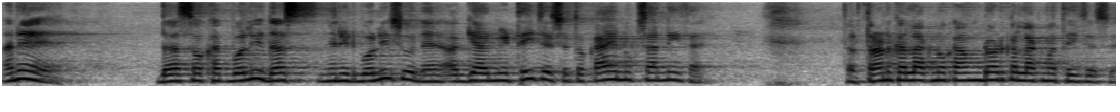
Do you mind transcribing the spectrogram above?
અને દસ વખત બોલી દસ મિનિટ બોલીશું ને અગિયાર મિનિટ થઈ જશે તો કાંઈ નુકસાન નહીં થાય. તો ત્રણ કલાકનું કામ દોઢ કલાકમાં થઈ જશે.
